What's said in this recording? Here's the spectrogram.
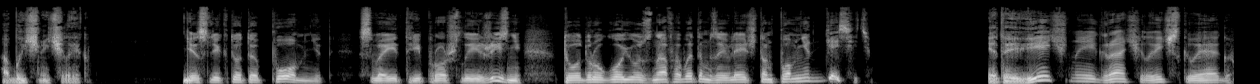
обычный человек. Если кто-то помнит свои три прошлые жизни, то другой, узнав об этом, заявляет, что он помнит десять. Это вечная игра человеческого эго,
